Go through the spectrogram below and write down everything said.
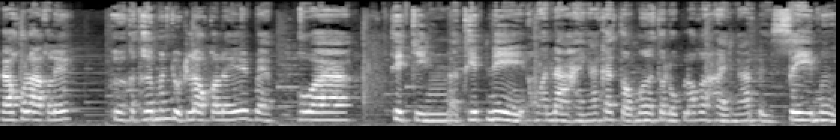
เราคนลาก็เลยเออกระเทินมันหยุดเราก็เลยแบบเพราะว่าที่จริงอาทิตย์นี้หัวหน้าให้งานแค่ต่อมือสรุปแล้วก็ให้งานเป็นสี่มือ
